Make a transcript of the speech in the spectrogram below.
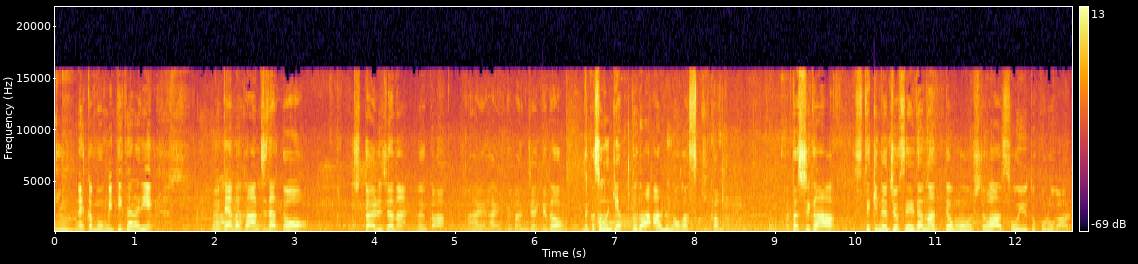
うん。なんかもう見てからにみたいな感じだとちょっとあれじゃない？なんかはいはいって感じだけどなんかそのギャップがあるのが好きかも。私が素敵な女性だなって思う人はそういうところがある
